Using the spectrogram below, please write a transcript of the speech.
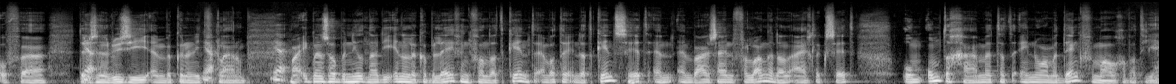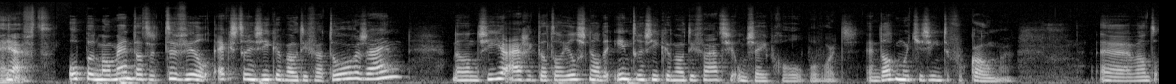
of uh, er is een ruzie en we kunnen niet verklaren om. Maar ik ben zo benieuwd naar die innerlijke beleving van dat kind. En wat er in dat kind zit. En, en waar zijn verlangen dan eigenlijk zit. Om om te gaan met dat enorme denkvermogen wat hij heeft. Op het moment dat er te veel extrinsieke motivatoren zijn dan zie je eigenlijk dat al heel snel de intrinsieke motivatie om zeep geholpen wordt. En dat moet je zien te voorkomen. Uh, want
